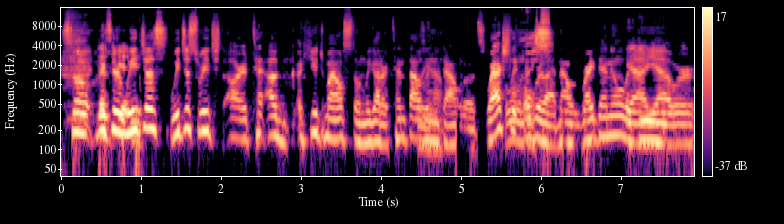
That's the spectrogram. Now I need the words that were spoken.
So Victor, we just we just reached our ten, a, a huge milestone. We got our ten thousand yeah. downloads. We're actually Ooh, over nice. that now, right, Daniel? Like yeah, we, yeah, we're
